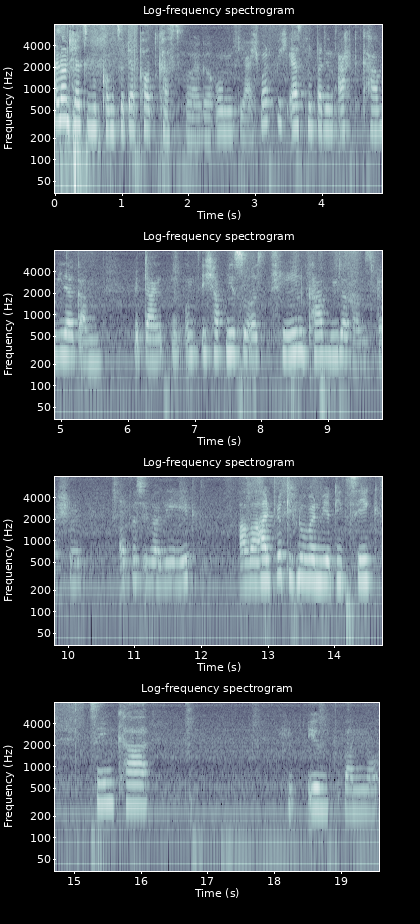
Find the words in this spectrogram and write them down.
Hallo und herzlich willkommen zu der Podcast-Folge. Und ja, ich wollte mich erstmal bei den 8K Wiedergaben bedanken. Und ich habe mir so aus 10K Wiedergaben-Special etwas überlegt. Aber halt wirklich nur, wenn wir die 10K irgendwann noch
